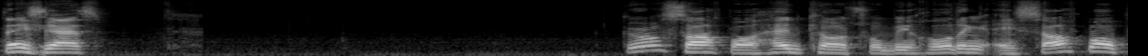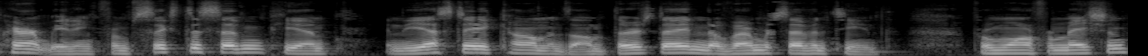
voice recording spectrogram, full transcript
Thanks, guys. Girls softball head coach will be holding a softball parent meeting from 6 to 7 p.m. in the STA Commons on Thursday, November 17th. For more information,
